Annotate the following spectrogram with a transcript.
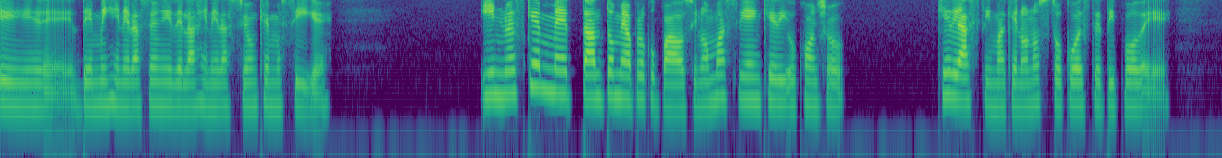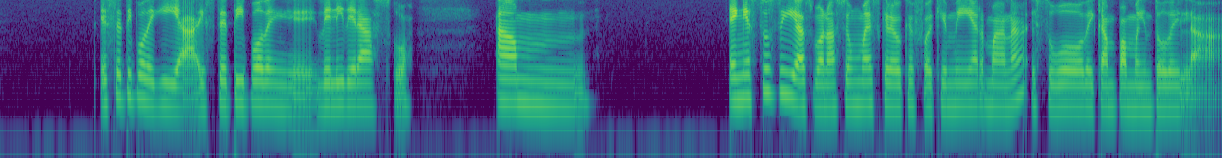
eh, de mi generación y de la generación que me sigue. Y no es que me tanto me ha preocupado, sino más bien que digo, Concho, qué lástima que no nos tocó este tipo de, este tipo de guía, este tipo de, liderazgo. En estos días, bueno, hace un mes creo que fue que mi hermana estuvo de campamento de la,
